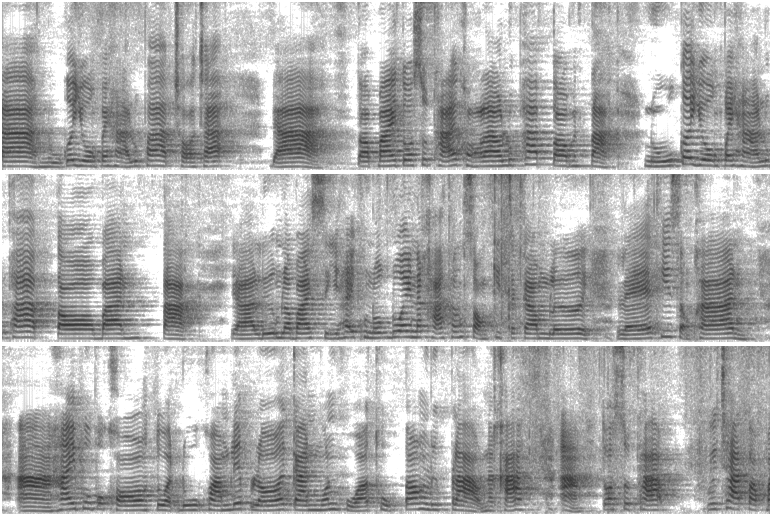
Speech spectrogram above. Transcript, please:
ดา หนูก็โยงไปหารูปภาพชอชะดา ต่อไปตัวสุดท้ายของเรารูปภาพตอบันตัก หนูก็โยงไปหารูปภาพตอบันตัก อย่าลืมระบายสีให้คุณนกด้วยนะคะ ทั้งสองกิจกรรมเลย และที่สำคัญให้ผู้ปกครองตรวจดูความเรียบร้อย การม้วนหัวถูกต้องหรือเปล่านะคะอ่าตัวสุดท้ายวิชาต่อไป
